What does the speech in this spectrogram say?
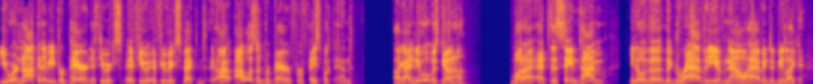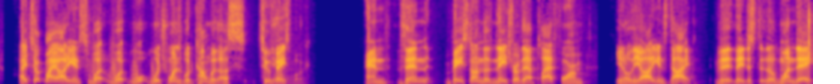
you are not going to be prepared. If you ex- if you if you've expected, I, I wasn't prepared for Facebook to end. Like I knew it was gonna, but I at the same time, you know the the gravity of now having to be like, I took my audience what what, what which ones would come with us to Yeah. Facebook, and then based on the nature of that platform, you know the audience died They, they just the one day,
